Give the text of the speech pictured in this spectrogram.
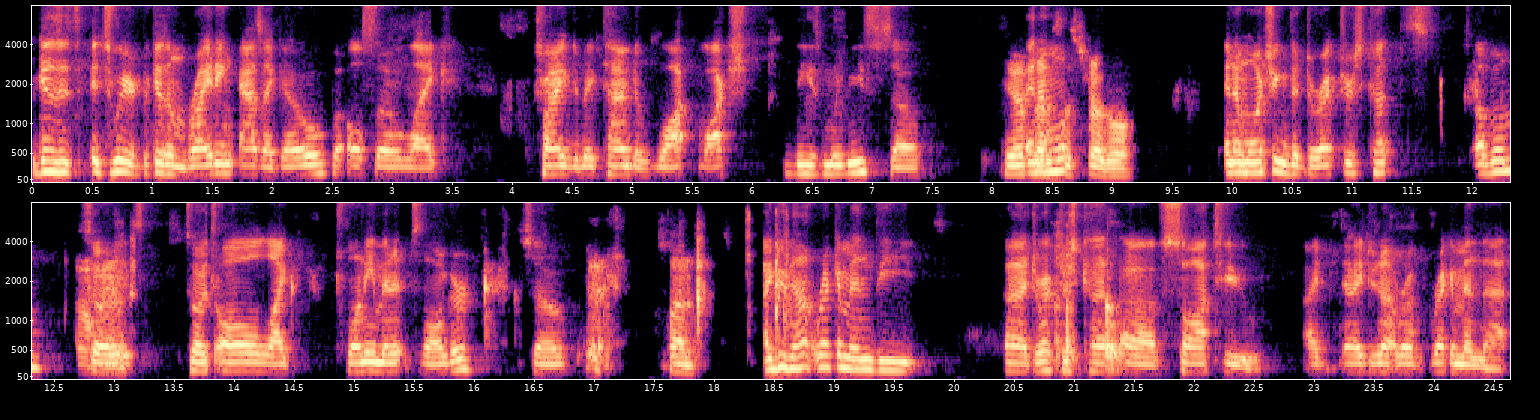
because it's it's weird because I'm writing as I go, but also like trying to make time to watch watch these movies. So, yeah, And I'm that's the struggle. and I'm watching the director's cuts of them. Oh, so man. it's so it's all like 20 minutes longer. So Fun. I do not recommend the uh, director's cut of Saw 2. I, I do not re- recommend that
